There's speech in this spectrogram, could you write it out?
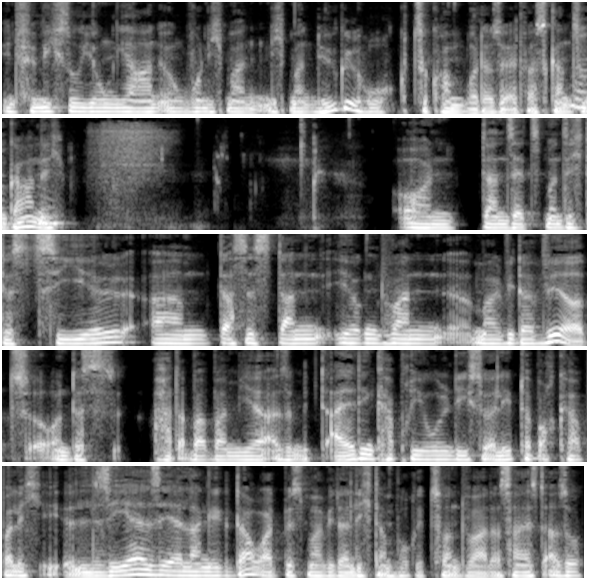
in für mich so jungen Jahren irgendwo nicht mal nicht mal einen Hügel hochzukommen oder so etwas ganz mhm. und gar nicht. Und dann setzt man sich das Ziel, ähm, dass es dann irgendwann äh, mal wieder wird. Und das hat aber bei mir, also mit all den Kapriolen, die ich so erlebt habe, auch körperlich äh, sehr, sehr lange gedauert, bis mal wieder Licht am Horizont war. Das heißt also,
